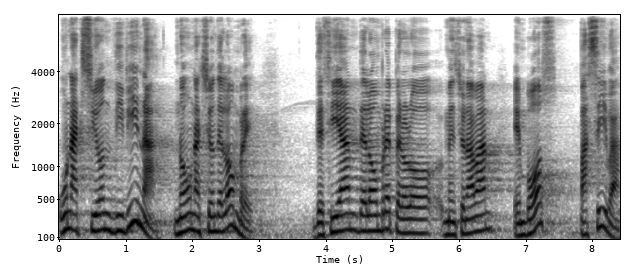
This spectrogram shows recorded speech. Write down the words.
una acción divina, no una acción del hombre. Decían del hombre, pero lo mencionaban en voz pasiva,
